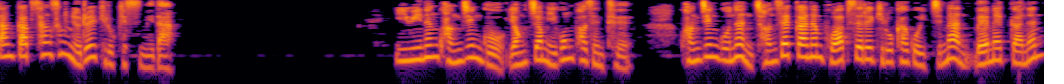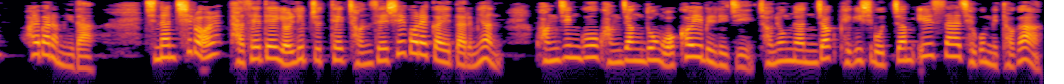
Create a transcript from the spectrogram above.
땅값 상승률을 기록했습니다. 2위는 광진구 0.20%. 광진구는 전세가는 보합세를 기록하고 있지만 매매가는 활발합니다. 지난 7월 다세대 연립주택 전세 실거래가에 따르면 광진구 광장동 워커이 빌리지 전용 면적 125.14제곱미터가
